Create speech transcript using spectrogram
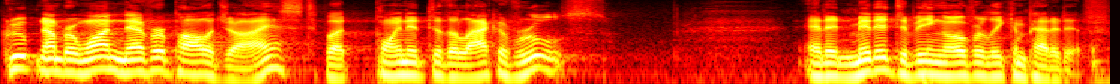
Group number one never apologized, but pointed to the lack of rules and admitted to being overly competitive.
